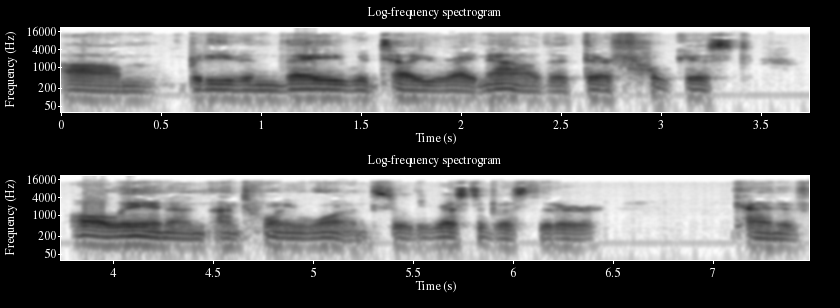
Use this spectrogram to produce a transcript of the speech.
Um, but even they would tell you right now that they're focused all in on, on 21. So the rest of us that are kind of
